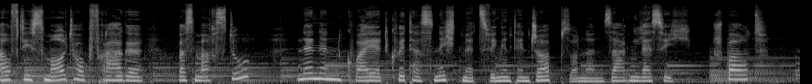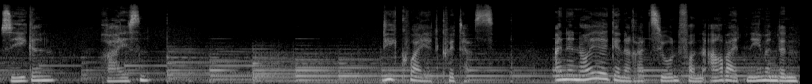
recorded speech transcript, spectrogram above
Auf die Smalltalk-Frage, was machst du? nennen Quiet Quitters nicht mehr zwingend den Job, sondern sagen lässig Sport, Segeln, Reisen. Die Quiet Quitters. Eine neue Generation von Arbeitnehmenden,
